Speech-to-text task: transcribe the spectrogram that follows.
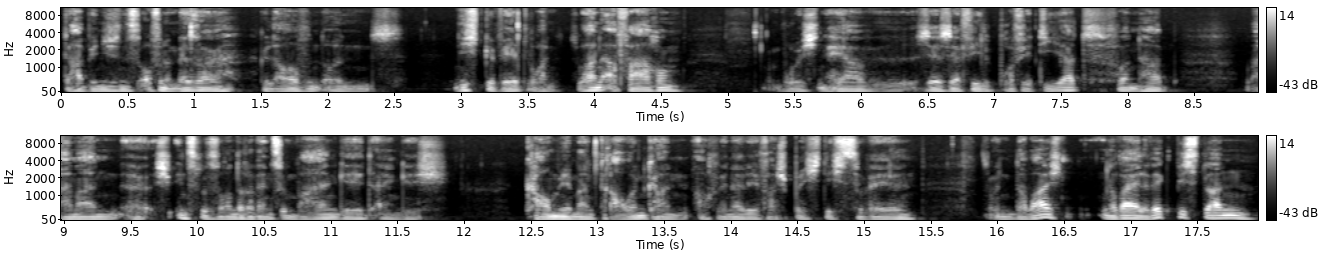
da bin ich ins offene Messer gelaufen und nicht gewählt worden. Es war eine Erfahrung, wo ich nachher sehr, sehr viel profitiert von habe, weil man, äh, insbesondere wenn es um Wahlen geht, eigentlich kaum jemand trauen kann, auch wenn er dir verspricht, dich zu wählen. Und da war ich eine Weile weg, bis dann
